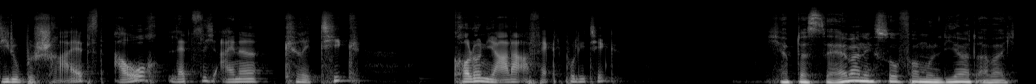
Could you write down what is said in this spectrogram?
die du beschreibst, auch letztlich eine Kritik kolonialer Affektpolitik? Ich habe das selber nicht so formuliert, aber ich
